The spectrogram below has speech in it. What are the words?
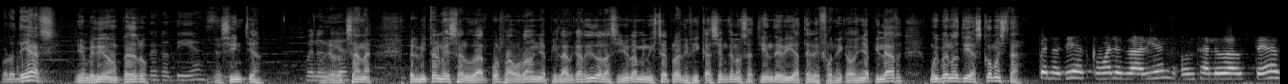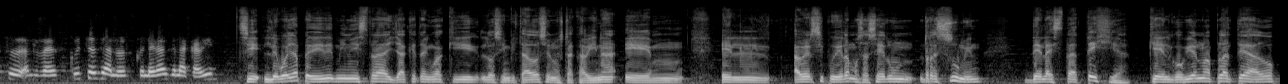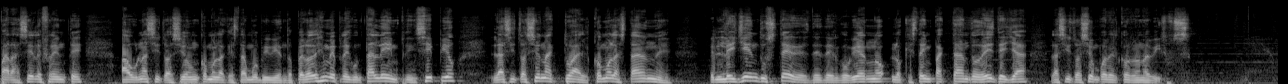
Buenos días. Bienvenido, don Pedro. Buenos días. Y Cintia. Buenos días. Roxana, permítanme saludar por favor a doña Pilar Garrido, la señora ministra de Planificación que nos atiende vía telefónica. Doña Pilar, muy buenos días, ¿cómo está? Buenos días, ¿cómo les va bien? Un saludo a usted, a, los escuchas y a los colegas de la cabina. Sí, le voy a pedir, ministra, ya que tengo aquí los invitados en nuestra cabina, em, el, a ver si pudiéramos hacer un resumen de la estrategia que el gobierno ha planteado para hacerle frente a una situación como la que estamos viviendo. Pero déjeme preguntarle en principio la situación actual, cómo la están eh, leyendo ustedes desde el gobierno, lo que está impactando desde ya la situación por el coronavirus.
